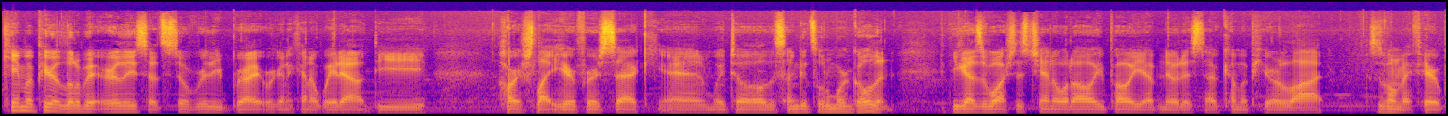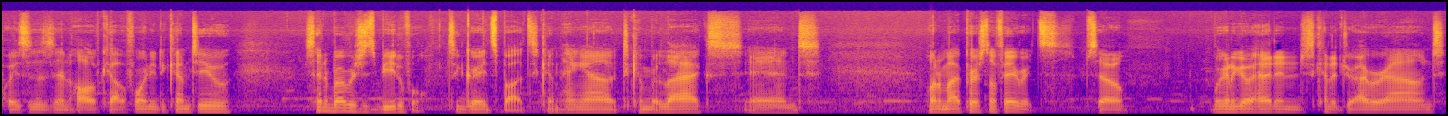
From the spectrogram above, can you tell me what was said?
Came up here a little bit early, so it's still really bright. We're going to kind of wait out the harsh light here for a sec and wait till the sun gets a little more golden. If you guys have watched this channel at all, you probably have noticed I've come up here a lot. This is one of my favorite places in all of California to come to. Santa Barbara is just beautiful. It's a great spot to come hang out, to come relax, and one of my personal favorites. So we're gonna go ahead and just kind of drive around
